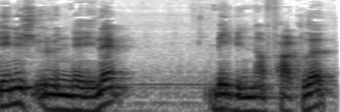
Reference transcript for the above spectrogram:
deniz ürünleriyle birbirinden farklı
